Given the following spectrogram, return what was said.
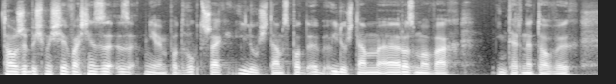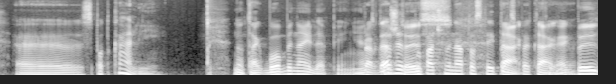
to, żebyśmy się właśnie, z, z, nie wiem, po dwóch, trzech, iluś tam, spod, iluś tam e, rozmowach internetowych e, spotkali. No tak, byłoby najlepiej. Nie? Prawda, to, że to jest... popatrzmy na to z tej perspektywy. Tak, tak. Jakby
